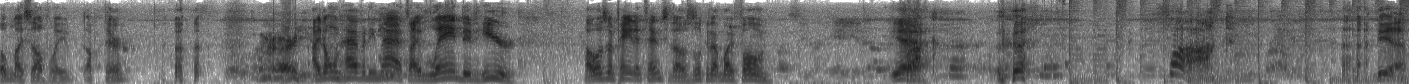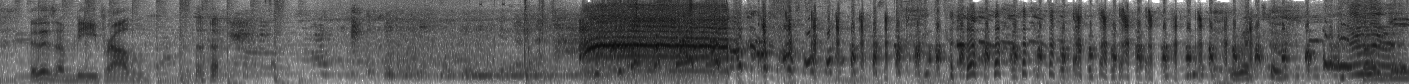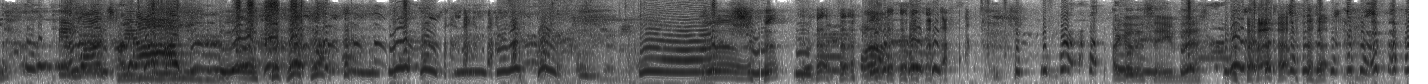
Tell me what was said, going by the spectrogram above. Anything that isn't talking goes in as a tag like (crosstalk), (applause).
Load myself way up there. Where are you? I don't have any mats. I landed here. I wasn't paying attention. I was looking at my phone. Oh, so you're an idiot. Yeah. Fuck. (laughs) (laughs) yeah. It is a me problem. What the fuck? He (laughs) launched me off. do you leave? (laughs) I gotta save that. (laughs)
